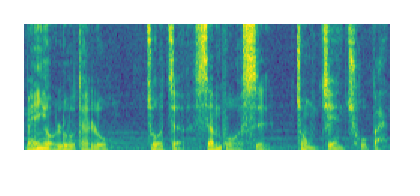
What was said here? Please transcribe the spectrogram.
没有路的路，作者森博士，重间出版。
